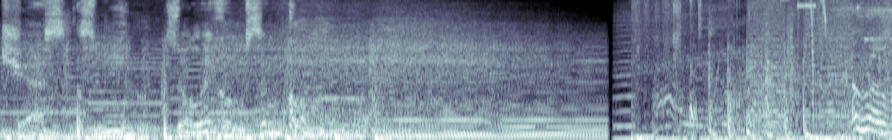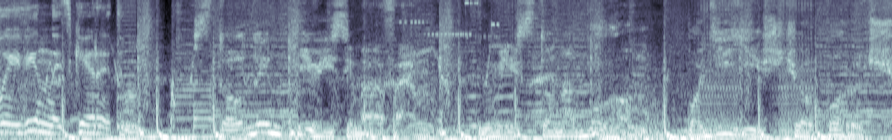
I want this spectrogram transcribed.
Час змін з Олегом Семком. Лови Вінницький ритм. 101,8 FM. Місто над Богом. Події, що поруч.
